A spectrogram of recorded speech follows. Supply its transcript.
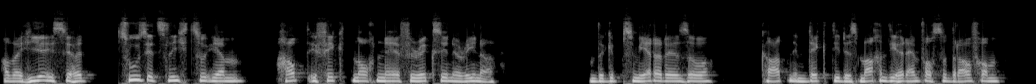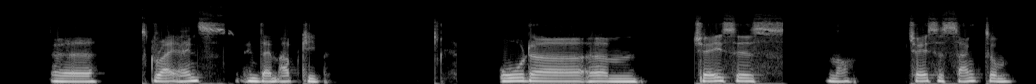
Aber hier ist sie halt zusätzlich zu ihrem Haupteffekt noch eine Phyrexian Arena. Und da gibt es mehrere so Karten im Deck, die das machen, die halt einfach so drauf haben, äh, Scry 1 in deinem Upkeep. Oder ähm, Chases, na, Chases Sanctum.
